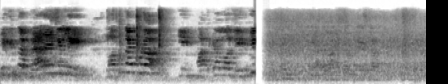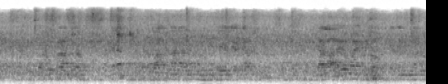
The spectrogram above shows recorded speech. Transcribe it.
మిగతా బ్యారేజీల్ని మొత్తం కూడా ఈ పథకంలో నిర్మి చాలా అయోమయంలో ప్రజలున్నారు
